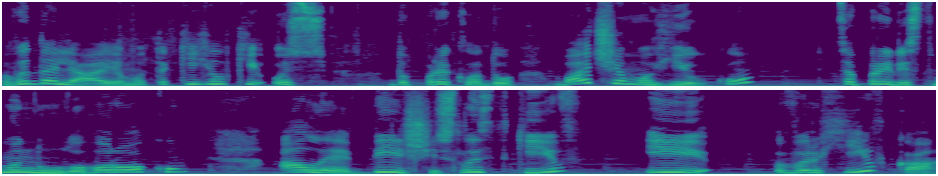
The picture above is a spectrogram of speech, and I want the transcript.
Видаляємо такі гілки. Ось, до прикладу, бачимо гілку, це приріст минулого року, але більшість листків і верхівка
